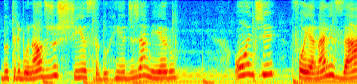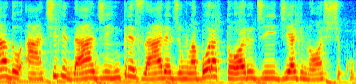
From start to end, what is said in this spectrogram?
do Tribunal de Justiça do Rio de Janeiro, onde foi analisado a atividade empresária de um laboratório de diagnóstico.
